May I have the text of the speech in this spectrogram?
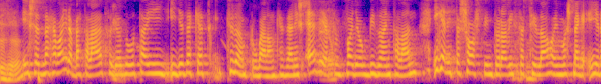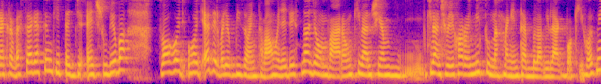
Uh-huh. És ez nekem annyira betalált, hogy azóta így, így ezeket külön próbálom kezelni, és ezért Jó. vagyok bizonytalan. Igen, itt a sorspintóra visszacsilla, hogy most meg ilyenekre beszélgetünk itt egy, egy stúdióban. Szóval, hogy, hogy ezért vagyok bizonytalan, hogy egyrészt nagyon várom, kíváncsi, kíváncsi vagyok arra, hogy mit tudnak megint ebből a világból kihozni.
